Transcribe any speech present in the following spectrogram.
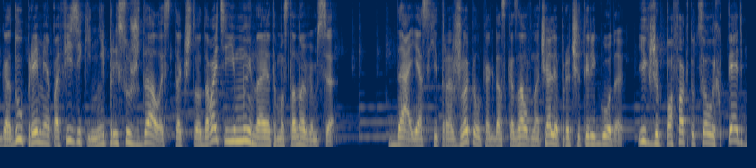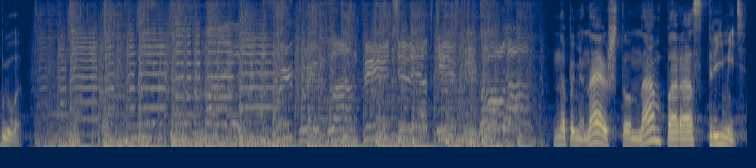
году премия по физике не присуждалась, так что давайте и мы на этом остановимся. Да, я схитрожопил, когда сказал в начале про 4 года. Их же по факту целых 5 было. Напоминаю, что нам пора стримить.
